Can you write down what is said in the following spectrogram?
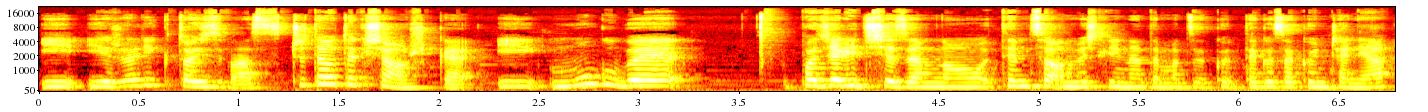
I jeżeli ktoś z Was czytał tę książkę i mógłby podzielić się ze mną tym, co on myśli na temat tego zakończenia,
